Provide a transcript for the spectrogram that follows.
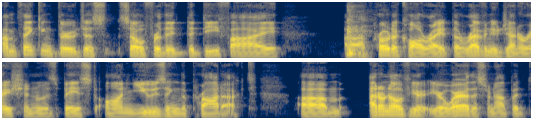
I'm thinking through just so for the the DeFi uh, protocol, right? The revenue generation was based on using the product. Um, I don't know if you're you're aware of this or not, but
